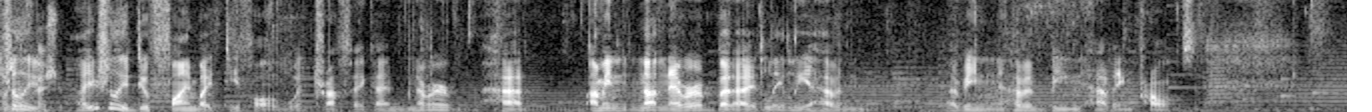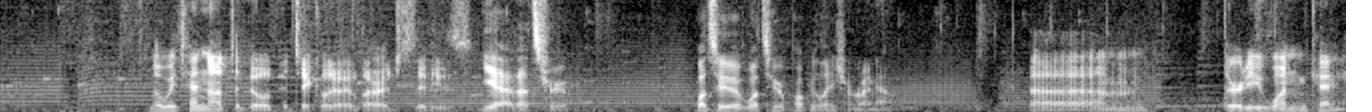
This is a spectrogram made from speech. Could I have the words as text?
Usually, I should- I usually do fine by default with traffic. I've never had, I mean, not never, but I lately I haven't, I've been haven't been having problems. No, we tend not to build particularly large cities. Yeah, that's true. What's your What's your population right now? Um, 31k.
